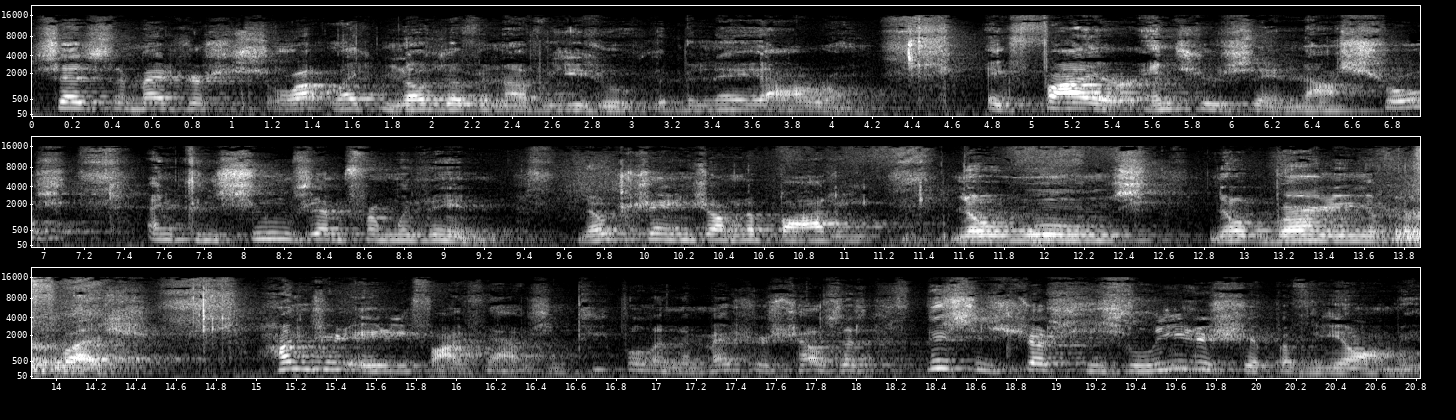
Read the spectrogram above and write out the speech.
Says the Medrash, it's a lot like Nadav and Avihu, the Bnei Aaron. A fire enters their nostrils and consumes them from within. No change on the body, no wounds, no burning of the flesh. 185,000 people, and the Medrash tells us this is just his leadership of the army,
